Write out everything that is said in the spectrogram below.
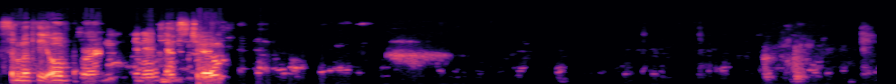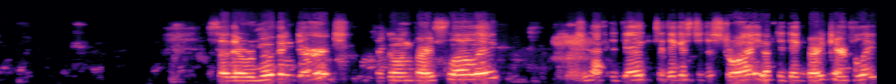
some of the overburden in Intef's tomb. So they're removing dirt. They're going very slowly. You have to dig. To dig is to destroy. You have to dig very carefully.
